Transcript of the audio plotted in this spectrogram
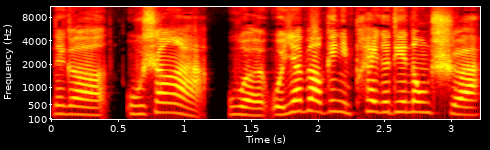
那个无声啊，我我要不要给你配个电动车？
